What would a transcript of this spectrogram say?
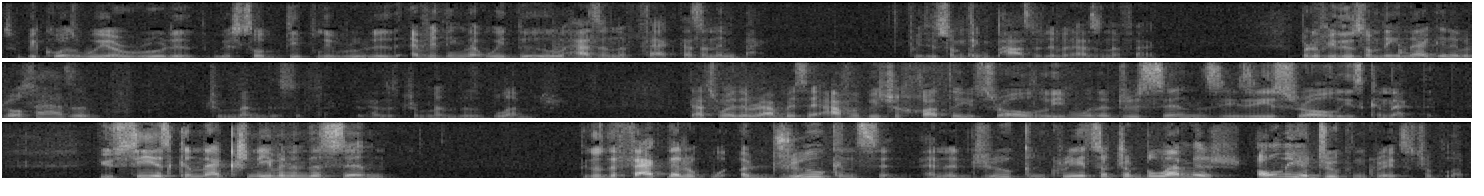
So because we are rooted, we're so deeply rooted, everything that we do has an effect, has an impact. If we do something positive, it has an effect. But if we do something negative, it also has a tremendous effect. It has a tremendous blemish. That's why the rabbis say, Yisrael, even when a Jew sins, he's Yisrael, he's connected. You see his connection even in the sin. Because the fact that a, Jew can sin and a Jew can create such a blemish, only a Jew can create such a blemish.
